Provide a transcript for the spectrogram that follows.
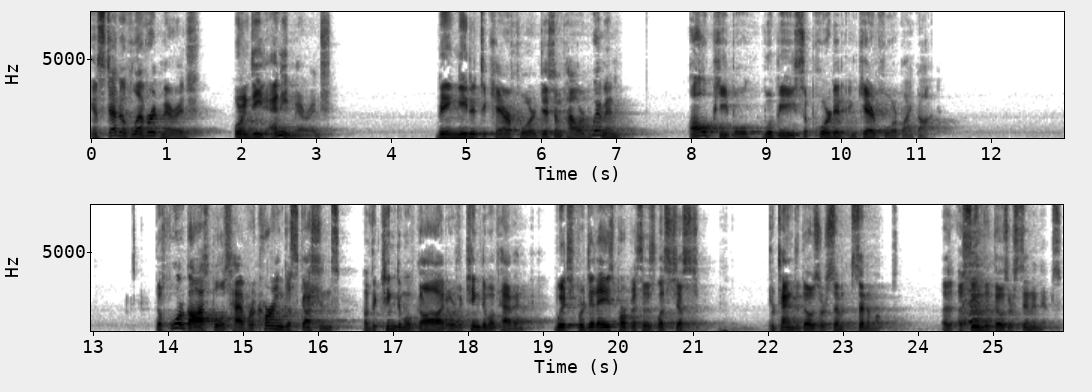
Instead of levirate marriage, or indeed any marriage, being needed to care for disempowered women, all people will be supported and cared for by God. The four Gospels have recurring discussions of the kingdom of God or the kingdom of heaven, which for today's purposes, let's just pretend that those are synonyms, assume that those are synonyms,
